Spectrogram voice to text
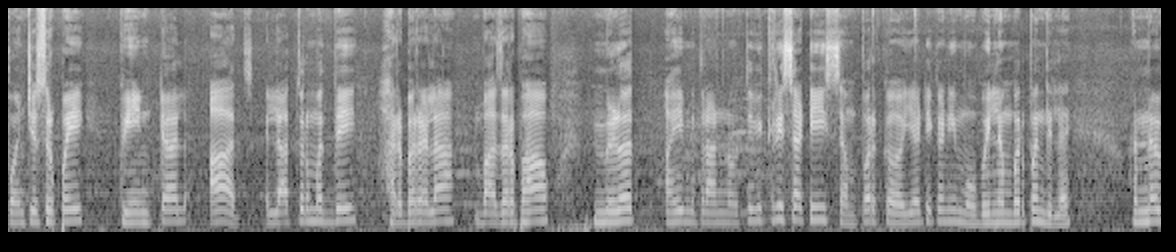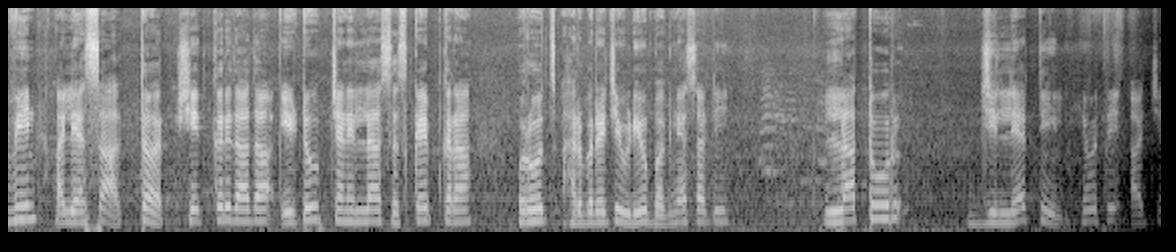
पंचवीस रुपये क्विंटल. आज लातूरमध्ये हरभऱ्याला बाजारभाव मिळत आहे मित्रांनो. ते विक्रीसाठी संपर्क. या ठिकाणी मोबाईल नंबर पण दिला आहे नवीन आले असाल तर शेतकरी दादा यूट्यूब चॅनेलला सबस्क्राईब करा. रोज हरभऱ्याचे व्हिडिओ बघण्यासाठी लातूर जिल्ह्यातील हे होते आजचे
